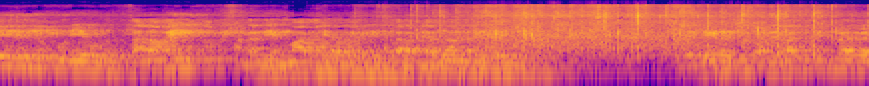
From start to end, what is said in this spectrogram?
இருக்கக்கூடிய ஒரு தலைமை அந்த எம்ஆர்பி அவர்களின் தலைமை. அதுதான் அந்த leadership. திட்டினாரு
